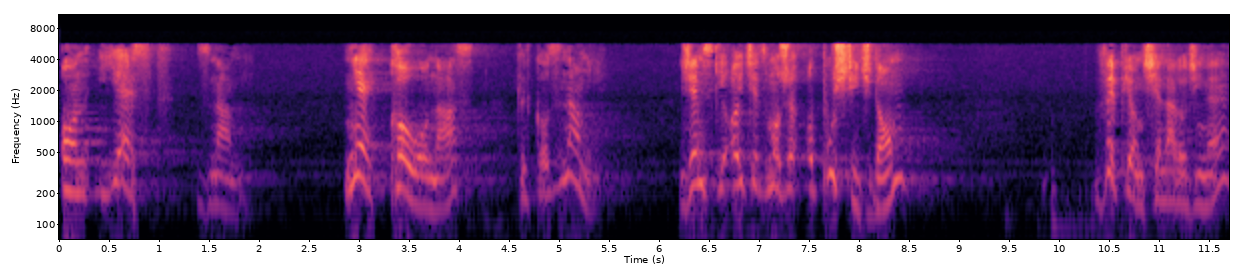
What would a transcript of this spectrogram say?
On jest z nami. Nie koło nas, tylko z nami. Ziemski ojciec może opuścić dom, wypiąć się na rodzinę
